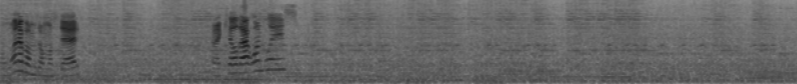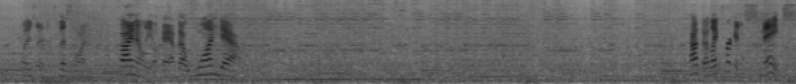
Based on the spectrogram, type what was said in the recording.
Well, one of them's almost dead. Can I kill that one, please? What is it? It's this one. Finally. Okay, I've got one down. God, they're like freaking snakes.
